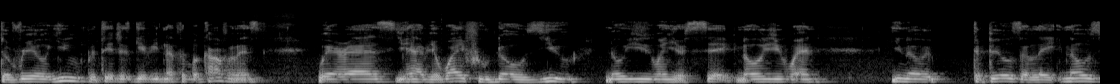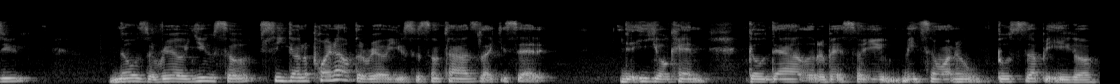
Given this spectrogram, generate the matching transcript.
the real you, but they just give you nothing but compliments. Whereas you have your wife who knows you, know you when you're sick, knows you when, you know, the bills are late, knows you, knows the real you. So she gonna point out the real you. So sometimes, like you said, the ego can go down a little bit. So you meet someone who boosts up your ego.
